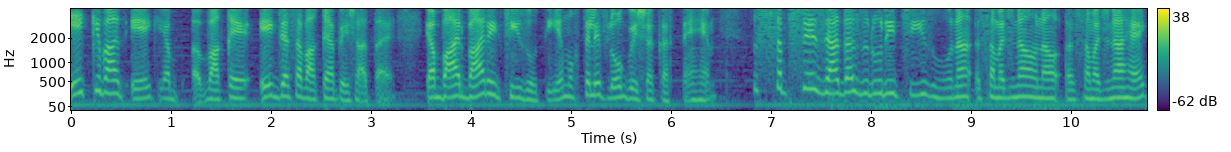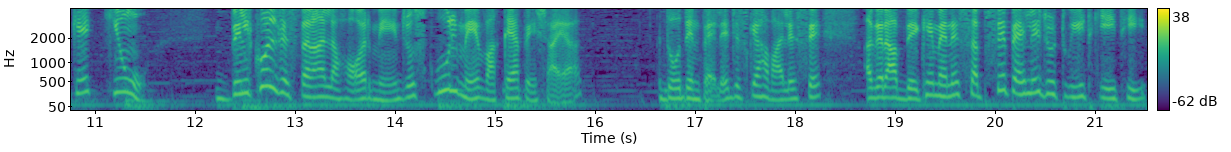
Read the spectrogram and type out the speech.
एक के बाद एक या वाक़ एक जैसा वाक़ पेश आता है या बार बार एक चीज़ होती है मुख्तलिफ़ लोग बेशक करते हैं तो सबसे ज़्यादा ज़रूरी चीज़ होना समझना होना समझना है कि क्यों बिल्कुल जिस तरह लाहौर में जो स्कूल में वाक़ पेश आया दो दिन पहले जिसके हवाले से अगर आप देखें मैंने सबसे पहले जो ट्वीट की थी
